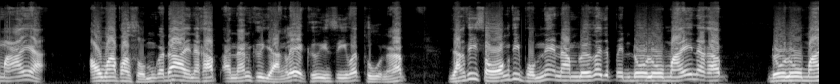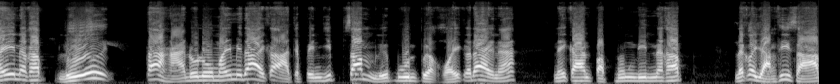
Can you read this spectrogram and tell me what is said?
ไม้อะเอามาผสมก็ได้นะครับ อันนั้นคืออย่างแรกคืออินทรีย์วัตถุนะครับ อย่างที่สองที่ผมแนะนำเลยก็จะเป็นโดโลไมต์นะครับ โดโลไมต์นะครับ หรือถ้าหาโดโลไมต์ไม่ได้ก็อาจจะเป็นยิปซัมหรือปูนเปลือกหอยก็ได้นะ ในการปรับปรุงดินนะครับ แล้วก็อย่างที่สาม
